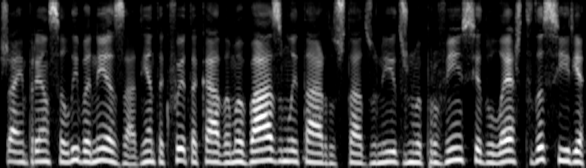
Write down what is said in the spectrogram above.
Já a imprensa libanesa adianta que foi atacada uma base militar dos Estados Unidos numa província do leste da Síria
